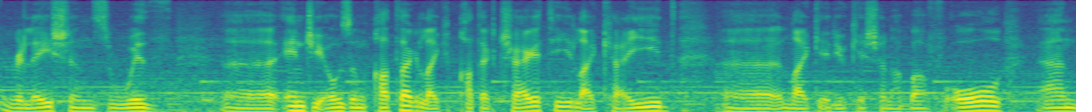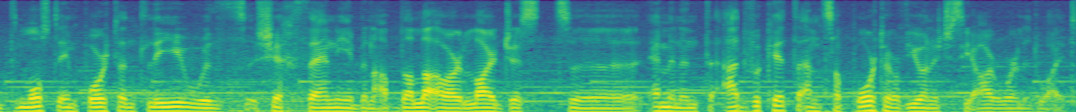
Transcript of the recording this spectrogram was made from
relations with uh, NGOs in Qatar, like Qatar Charity, like Eid, uh, like Education Above All, and most importantly with Sheikh Thani bin Abdullah, our largest uh, eminent advocate and supporter of UNHCR worldwide.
